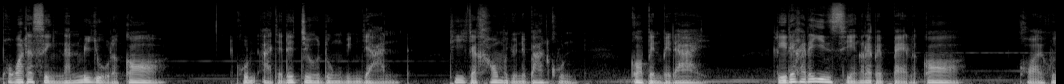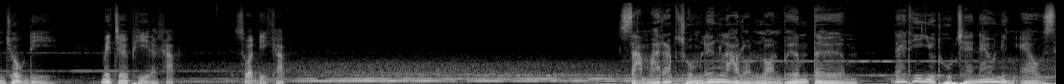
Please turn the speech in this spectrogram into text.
เพราะว่าถ้าสิ่งนั้นไม่อยู่แล้วก็ คุณอาจจะได้เจอดวงวิญญาณที่จะเข้ามาอยู่ในบ้านคุณ ก็เป็นไปได้ หรือถ้าใครได้ยินเสียงอะไรแปลกๆแล้วก็ ขอให้คุณโชคดี ไม่เจอผีแล้วครับ สวัสดีครับ สามารถรับชมเรื่องราวหลอนๆเพิ่มเติม ได้ที่ YouTube c h anel 1 LC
